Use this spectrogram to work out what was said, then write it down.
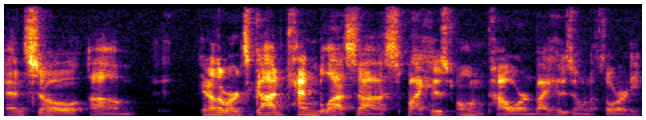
And so, um, in other words, God can bless us by his own power and by his own authority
